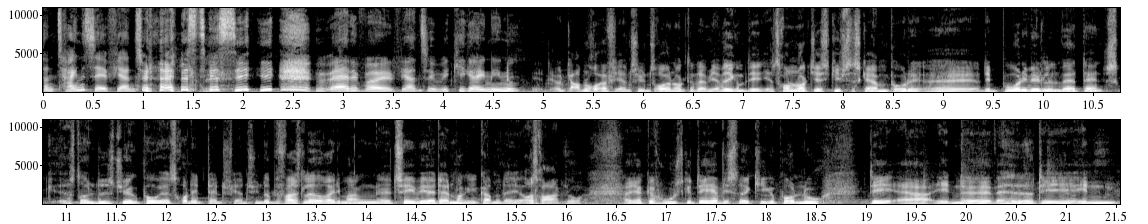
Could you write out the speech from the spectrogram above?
sådan en tegneserie fjernsyn, har jeg lyst til at sige. Hvad er det for et fjernsyn, vi kigger ind i nu? Ja, det er jo et gammelt rørfjernsyn, tror jeg nok. Det der. Jeg ved ikke om det, jeg tror nok, de har skiftet skærmen på det. Øh, det burde i virkeligheden være dansk. Der står lydstyrke på. Jeg tror, det er et dansk fjernsyn. Der blev faktisk lavet rigtig mange øh, tv'er tv i Danmark i gamle dage. Også radio. Og jeg kan huske, det her, vi sidder og kigger på nu, det er en, øh, hvad hedder det, en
